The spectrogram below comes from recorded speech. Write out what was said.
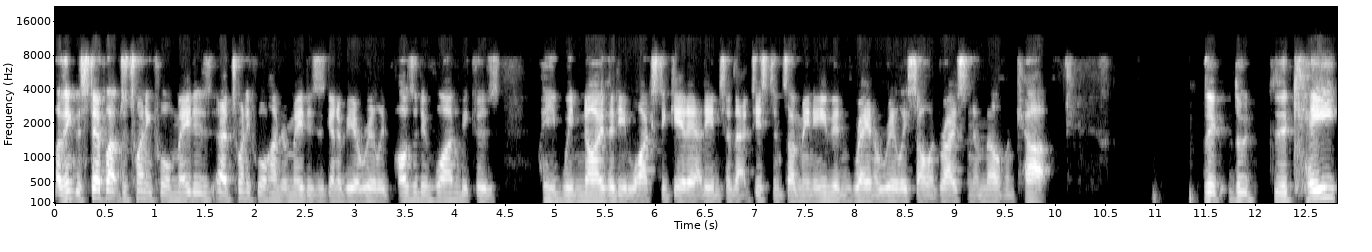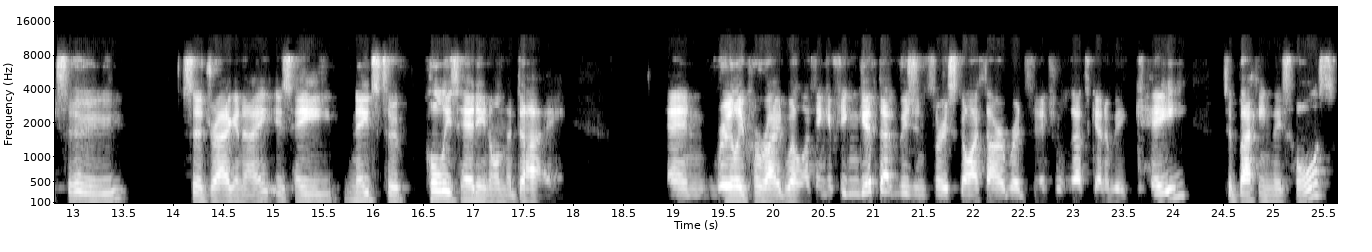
I think the step up to 24 meters, uh, 2400 meters is going to be a really positive one because he, we know that he likes to get out into that distance. I mean, he even ran a really solid race in a Melbourne Cup. The, the, the key to Sir Dragonet is he needs to pull his head in on the day and really parade well. I think if you can get that vision through Sky Thoroughbred Central, that's going to be key to backing this horse.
